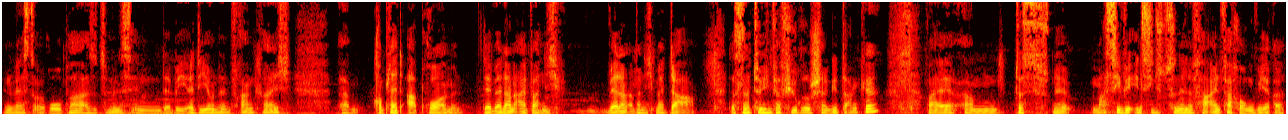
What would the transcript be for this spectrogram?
in Westeuropa, also zumindest in der BRD und in Frankreich, ähm, komplett abräumen. Der wäre dann einfach nicht wäre dann einfach nicht mehr da. Das ist natürlich ein verführerischer Gedanke, weil ähm, das eine massive institutionelle Vereinfachung wäre.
